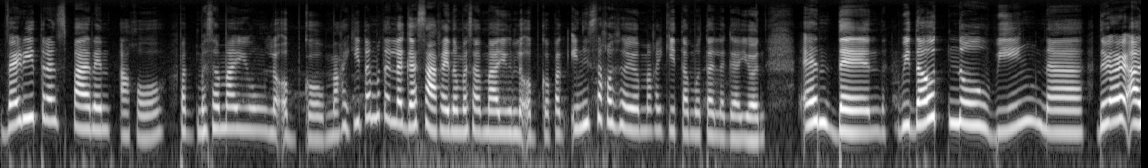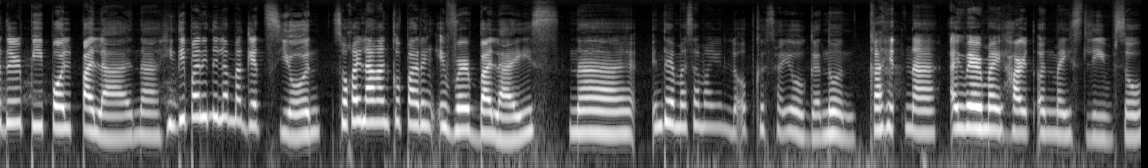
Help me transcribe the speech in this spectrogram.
very transparent ako. Pag masama yung loob ko, makikita mo talaga sa akin na masama yung loob ko. Pag inis ako sa'yo, makikita mo talaga yon And then, without knowing na there are other people pala na hindi pa rin nila magets yun, so kailangan ko pa rin i-verbalize na hindi, masama yung loob ko sa'yo, ganun. Kahit na I wear my heart on my sleeve. So,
